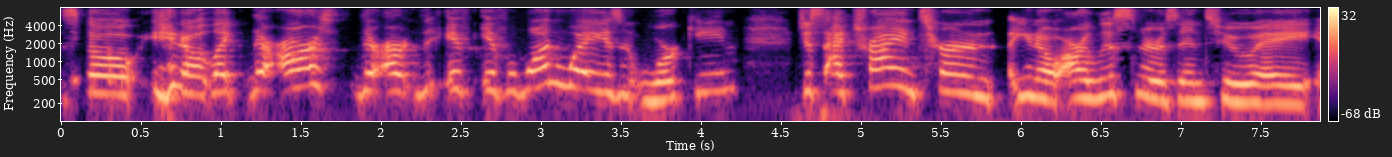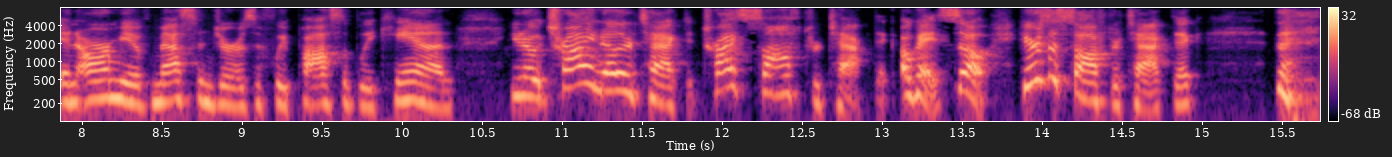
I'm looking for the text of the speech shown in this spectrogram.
so you know, like there are there are if if one way isn't working, just I try and turn you know our listeners into a an army of messengers if we possibly can. You know, try another tactic. Try softer tactic. Okay, so here's a softer tactic.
